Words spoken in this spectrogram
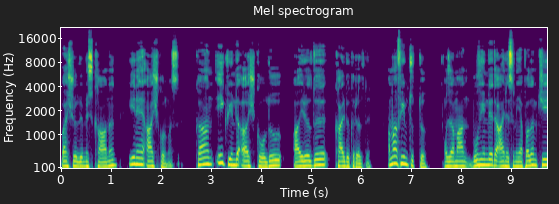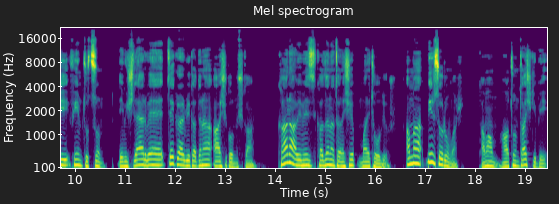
başrolümüz Kaan'ın yine aşık olması. Kaan ilk filmde aşık oldu, ayrıldı, kalbi kırıldı. Ama film tuttu. O zaman bu filmde de aynısını yapalım ki film tutsun demişler ve tekrar bir kadına aşık olmuş Kaan. Kaan abimiz kadına tanışıp manita oluyor. Ama bir sorun var. Tamam hatun taş gibi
